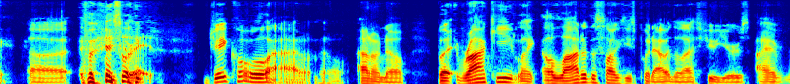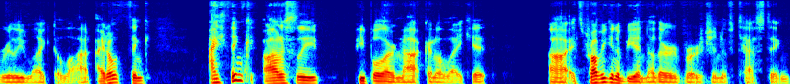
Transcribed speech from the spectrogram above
uh, it's great. J Cole, I don't know, I don't know, but Rocky, like a lot of the songs he's put out in the last few years, I have really liked a lot. I don't think, I think honestly, people are not gonna like it. Uh, it's probably going to be another version of testing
